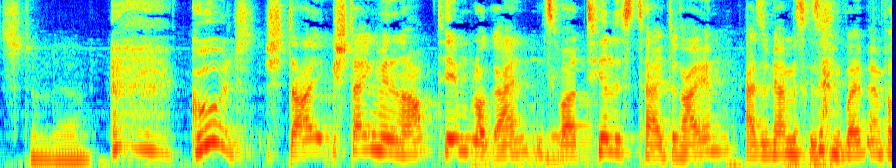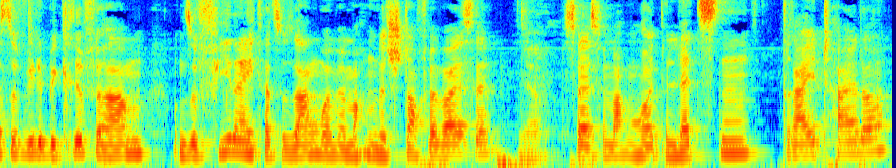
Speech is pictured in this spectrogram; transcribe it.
stimmt, ja. Gut, steig, steigen wir in den Hauptthemenblock ein, und zwar Tierlist Teil 3. Also wir haben jetzt gesagt, weil wir einfach so viele Begriffe haben und so viel eigentlich dazu sagen wollen, wir machen das staffelweise. Ja. Das heißt, wir machen heute den letzten Dreiteiler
